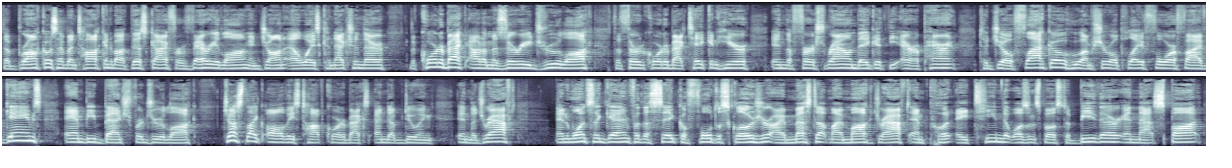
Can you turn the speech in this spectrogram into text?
the Broncos have been talking about this guy for very long and John Elway's connection there. The quarterback out of Missouri, Drew Lock, the third quarterback taken here in the first round. They get the heir apparent to Joe Flacco, who I'm sure will play four or five games and be benched for Drew Lock, just like all these top quarterbacks end up doing in the draft. And once again, for the sake of full disclosure, I messed up my mock draft and put a team that wasn't supposed to be there in that spot.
